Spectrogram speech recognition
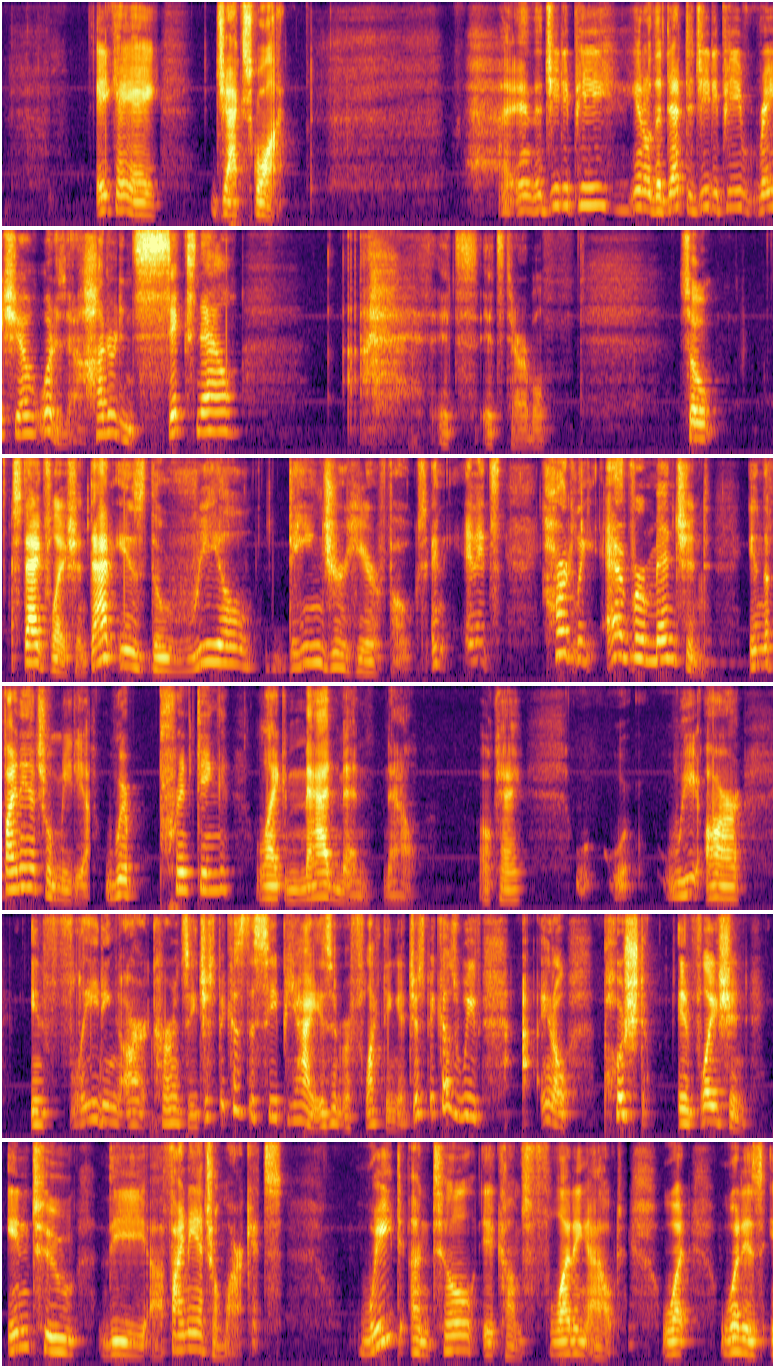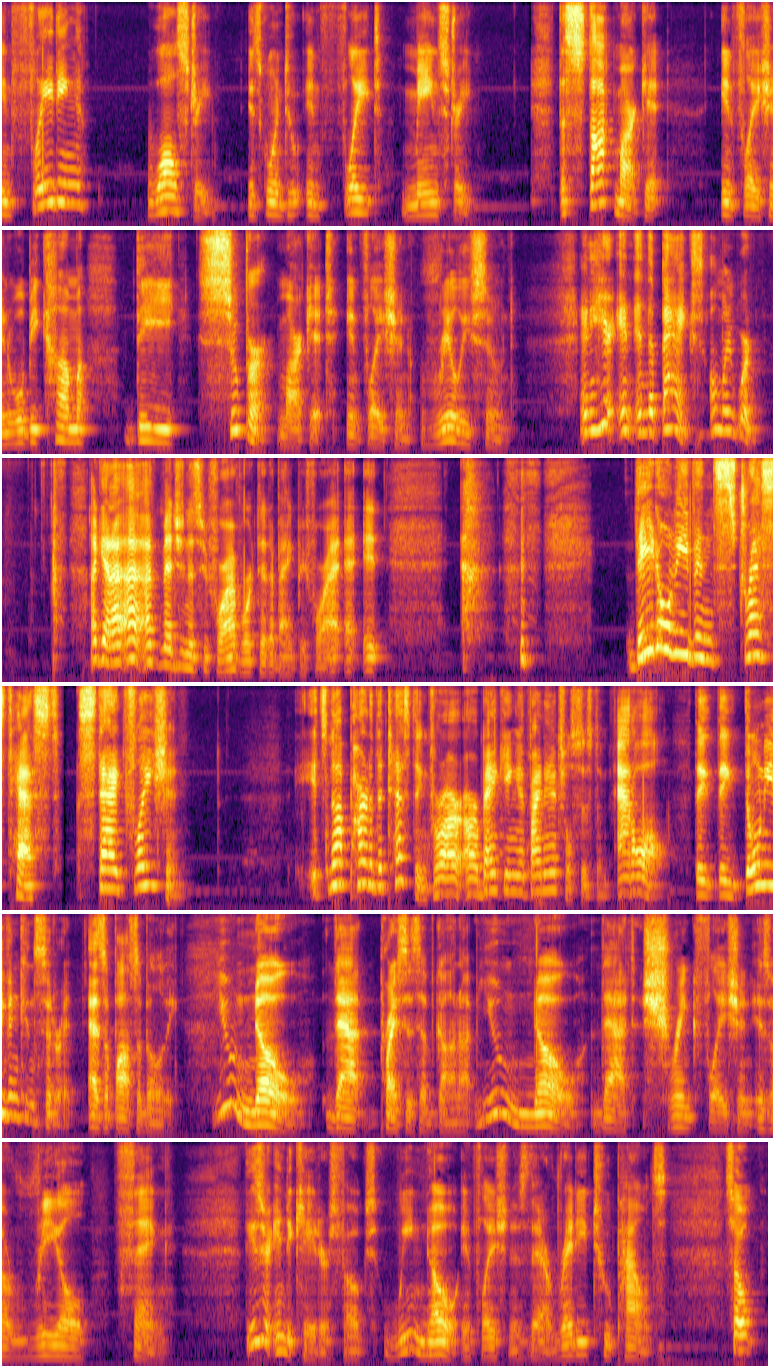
aka Jack Squat. And the GDP, you know, the debt to GDP ratio, what is it, 106 now? It's it's terrible. So stagflation, that is the real danger here, folks. And and it's hardly ever mentioned in the financial media. We're printing like madmen now. Okay? We are inflating our currency just because the CPI isn't reflecting it. Just because we've uh, you know pushed inflation into the uh, financial markets. Wait until it comes flooding out. What what is inflating Wall Street is going to inflate Main Street. The stock market inflation will become the supermarket inflation really soon. And here in, in the banks, oh my word. Again, I, have mentioned this before. I've worked at a bank before. I, it, they don't even stress test stagflation. It's not part of the testing for our, our banking and financial system at all. They, they don't even consider it as a possibility. You know that prices have gone up. You know that shrinkflation is a real thing. These are indicators, folks. We know inflation is there, ready to pounce. So,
